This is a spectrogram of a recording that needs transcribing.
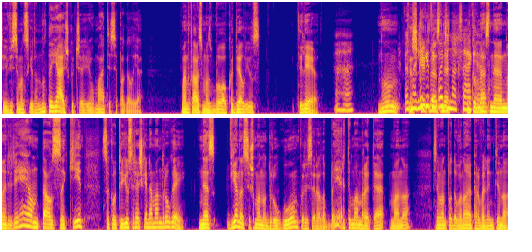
tai visi man sakydavo, nu tai aišku, čia jau matėsi pagal ją. Man klausimas buvo, kodėl jūs tylėjot. Aha. Nu, Bet man lygiai taip pat, žinok, nu, sakė. kad mes nenorėjom tau sakyti, sakau, tai jūs reiškia ne man draugai. Nes vienas iš mano draugų, kuris yra labai artimam rate mano, jisai man padovanojo per Valentino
